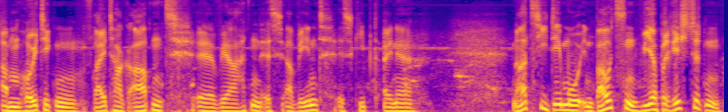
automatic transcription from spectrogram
am heutigen Freitagabend. Äh, wir hatten es erwähnt, es gibt eine Nazi-Demo in Bautzen. Wir berichteten.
